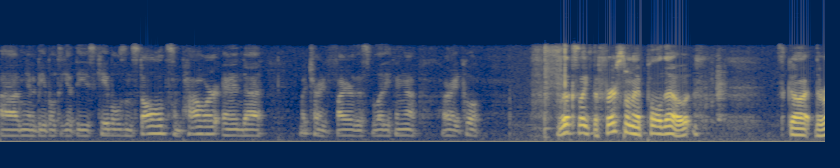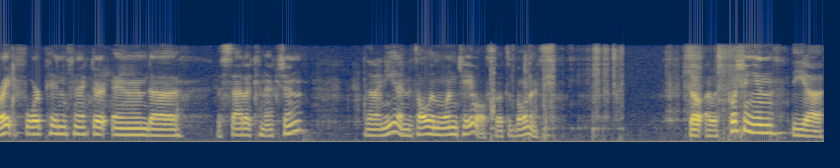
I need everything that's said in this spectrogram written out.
uh, I'm going to be able to get these cables installed, some power, and uh, might try and fire this bloody thing up. Alright, cool. Looks like the first one I pulled out, it's got the right 4 pin connector and uh, the SATA connection that I need and it's all in one cable so it's a bonus. So I was pushing in the uh,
